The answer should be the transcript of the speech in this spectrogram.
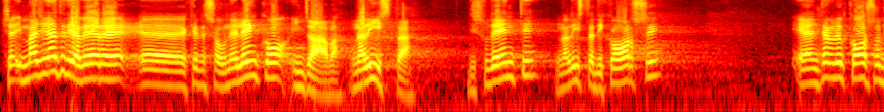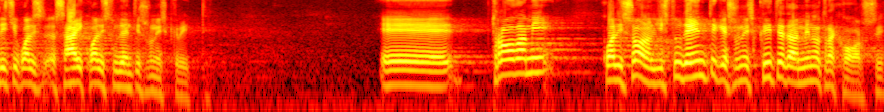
Cioè, immaginate di avere, eh, so, un elenco in Java, una lista di studenti, una lista di corsi, e all'interno del corso quali, sai quali studenti sono iscritti. E trovami quali sono gli studenti che sono iscritti ad almeno tre corsi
